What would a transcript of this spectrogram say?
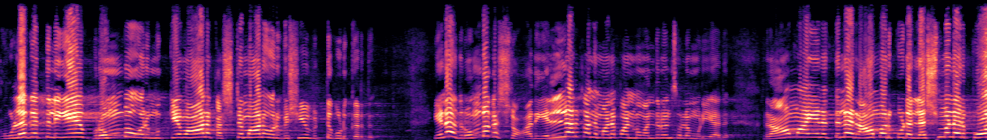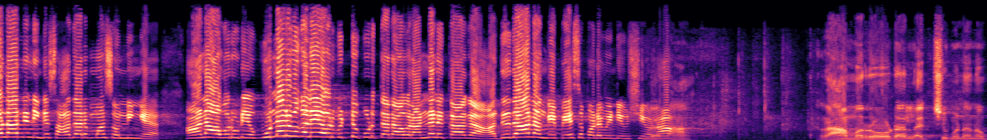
உலகத்திலேயே ரொம்ப ஒரு முக்கியமான கஷ்டமான ஒரு விஷயம் விட்டு கொடுக்கறது. ஏன்னா அது ரொம்ப கஷ்டம். அது எல்லாருக்கும் அந்த மனப்பான்மை வந்துரும்னு சொல்ல முடியாது. ராமாயணத்துல ராமர் கூட லக்ஷ்மணர் போனார்னு நீங்க சாதாரணமா சொன்னீங்க. ஆனா அவருடைய உணர்வுகளை அவர் விட்டு கொடுத்தாரு அவர் அண்ணனுக்காக. அதுதான் அங்கே பேசப்பட வேண்டிய விஷயம்னா ரா- ராமரோட லட்சுமணனை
